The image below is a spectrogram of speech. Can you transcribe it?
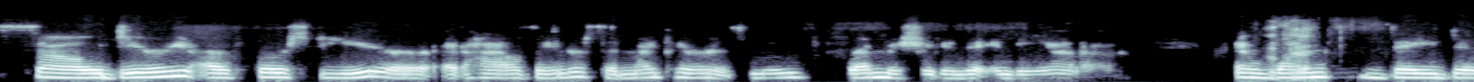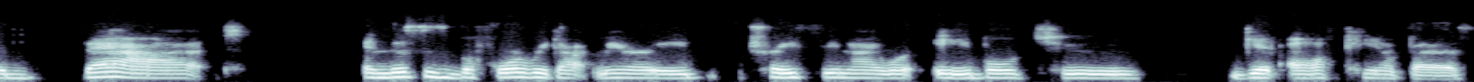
So during our first year at Hyles Anderson, my parents moved from Michigan to Indiana. And Okay. once they did that, and this is before we got married, Tracy and I were able to get off campus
